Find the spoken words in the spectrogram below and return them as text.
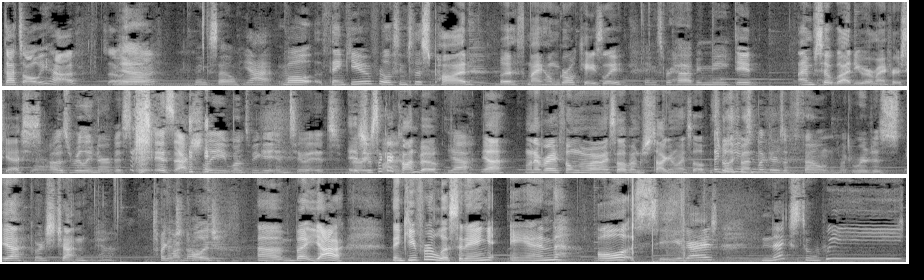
that's all we have. So Yeah. I think so. Yeah. Well, thank you for listening to this pod with my homegirl Kaisley. Thanks for having me. Dude, I'm so glad you were my first guest. Yeah, I was really nervous, but it's actually once we get into it, it's it's just like a convo. Yeah. Yeah. Whenever I film it by myself, I'm just talking to myself. It's It really doesn't fun. seem like there's a phone. Like we're just yeah, we're just chatting, yeah. talking about college. Um, but yeah, thank you for listening, and I'll see you guys next week.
